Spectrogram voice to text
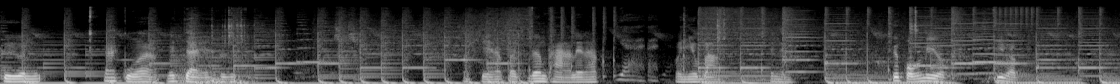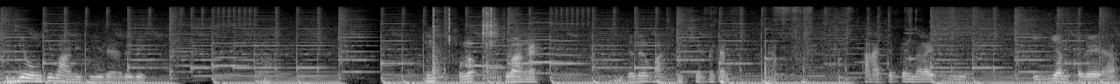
คือมันน่ากลัวอะไม่ใจอะดูดิโอเคครับเราจะเริ่มผ่าเลยนะครับ Yeah. วันนิ้วบางเป็นหนึ่งคือผมไม่มีแบบที่แบบที่วงที่วางดีๆเลยอะดูดิอืมผมแล้วจะวางไงผมจะเริ่มวางที่เขียนไปกันนะครับ อาจจะเป็นอะไรที่ดีเยี่ยมไปเลยนะครับ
